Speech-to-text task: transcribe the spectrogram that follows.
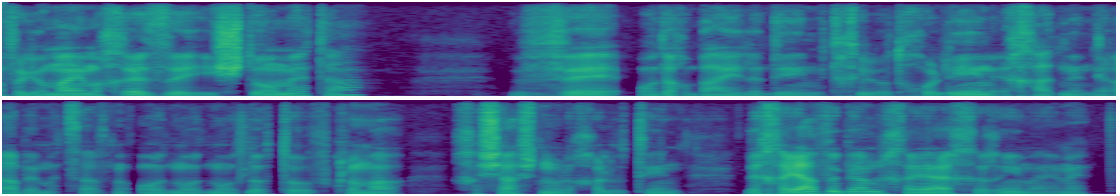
אבל יומיים אחרי זה אשתו מתה, ועוד ארבעה ילדים התחילו להיות חולים, אחד מהם נראה במצב מאוד מאוד מאוד לא טוב. כלומר, חששנו לחלוטין לחייו וגם לחיי האחרים, האמת.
